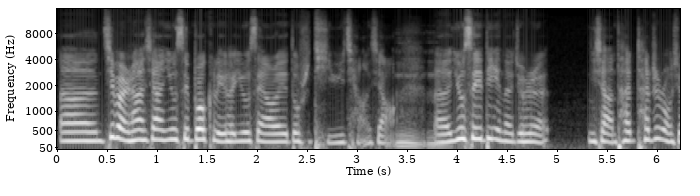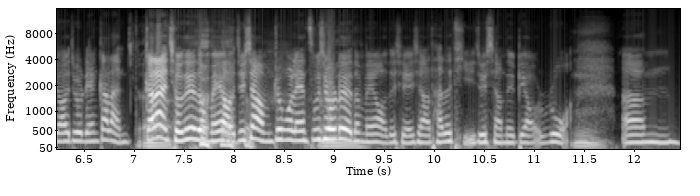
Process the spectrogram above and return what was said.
嗯、基本上像 UC Berkeley 和 UCLA 都是体育强校，嗯嗯呃，UCD 呢就是。你想他他这种学校就是连橄榄橄啊榄球队都没有，就像我们中国连足球队都没有的学校，它的体育就相对比较弱。嗯嗯，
